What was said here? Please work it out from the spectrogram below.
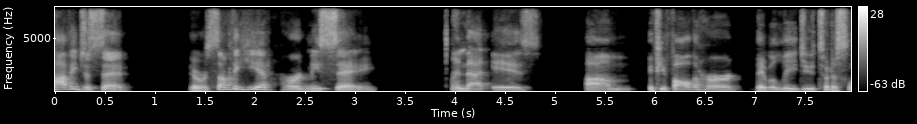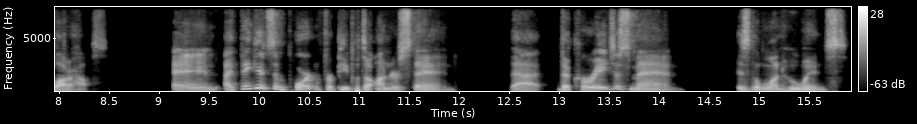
Javi just said there was something he had heard me say, and that is um, if you follow the herd, they will lead you to the slaughterhouse. And I think it's important for people to understand that the courageous man is the one who wins.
